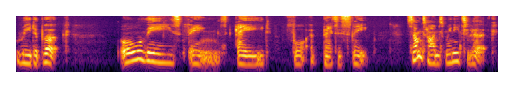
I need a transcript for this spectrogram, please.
read a book. All these things aid for a better sleep. Sometimes we need to look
